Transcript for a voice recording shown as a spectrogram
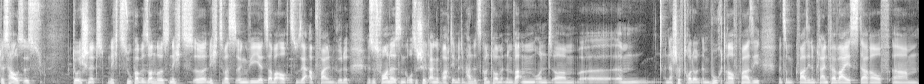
das Haus ist Durchschnitt. Nichts super Besonderes, nichts, äh, nichts, was irgendwie jetzt aber auch zu sehr abfallen würde. Es ist vorne ist ein großes Schild angebracht, eben mit dem Handelskontor, mit einem Wappen und ähm, äh, ähm, einer Schriftrolle und einem Buch drauf quasi, mit so einem quasi einem kleinen Verweis darauf, ähm,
